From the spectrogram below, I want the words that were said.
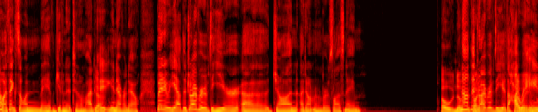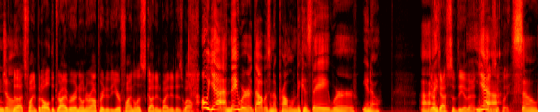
know. I think someone may have given it to him. I, Yeah. it- you never know. But anyway, yeah, the driver of the year, uh, John. I don't remember his last name. Oh no, Not the driver of the year, the Highway, Angel. No, that's fine. But all the driver and owner operator of the year finalists got invited as well. oh yeah, and they were. That wasn't a problem because they were. You know. Uh, They're I- guests of the event, yeah. basically. So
